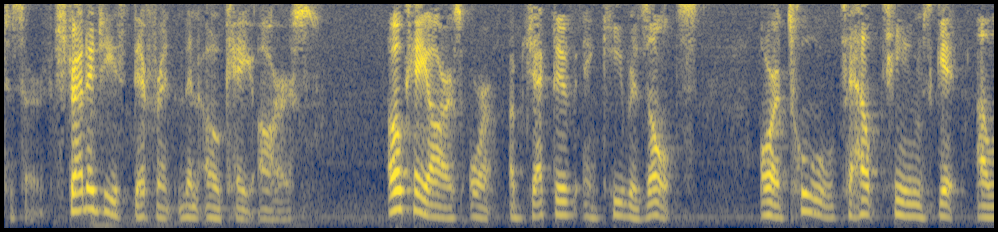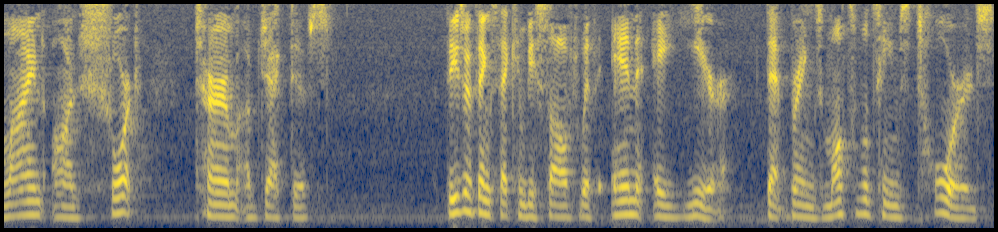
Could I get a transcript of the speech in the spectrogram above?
to serve. Strategy is different than OKRs. OKRs, or Objective and Key Results, are a tool to help teams get aligned on short term objectives. These are things that can be solved within a year that brings multiple teams towards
